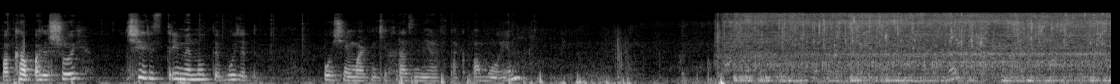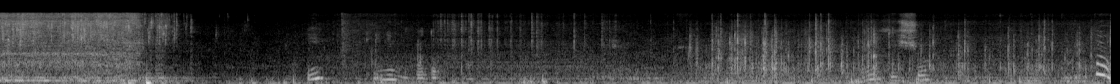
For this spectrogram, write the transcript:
Пока большой, через 3 минуты будет очень маленьких размеров. Так, помоем. В воду. И еще ну,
